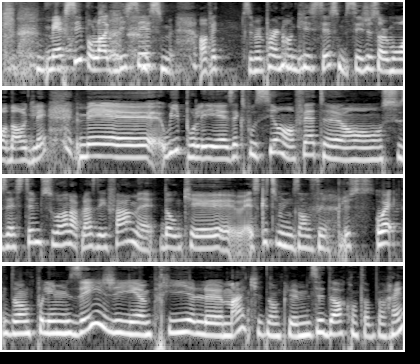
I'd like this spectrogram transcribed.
Merci pour l'anglicisme. En fait, c'est même pas un anglicisme, c'est juste un mot en anglais. Mais euh, oui, pour les expositions, en fait, on sous-estime souvent la place des femmes. Donc, euh, est-ce que tu veux nous en dire plus? Ouais, donc pour les musées, j'ai pris le MAC, donc le Musée d'art contemporain,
